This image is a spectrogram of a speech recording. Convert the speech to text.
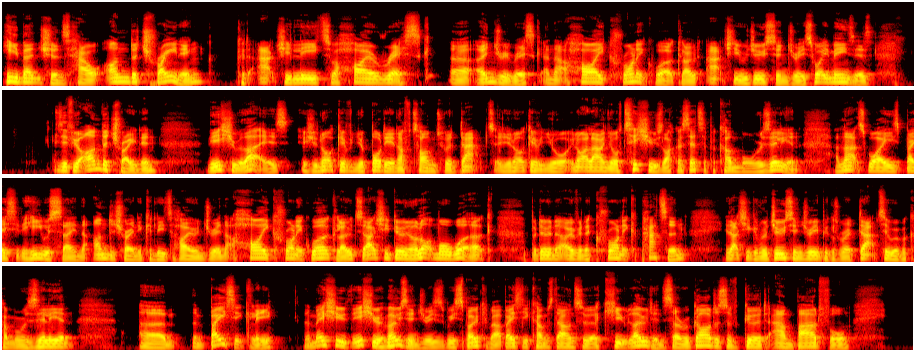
he mentions how under training could actually lead to a higher risk, uh, injury risk, and that high chronic workload actually reduce injuries. So what he means is, is if you're under training, the issue with that is, is you're not giving your body enough time to adapt, and you're not giving your, you're not allowing your tissues, like I said, to become more resilient. And that's why he's basically he was saying that under training could lead to higher injury, and that high chronic workload, so actually doing a lot more work, but doing it over in a chronic pattern, is actually going to reduce injury because we're adaptive, we're becoming resilient. Um, and basically, the issue, the issue of most injuries, as we spoke about, basically comes down to acute loading. So, regardless of good and bad form,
